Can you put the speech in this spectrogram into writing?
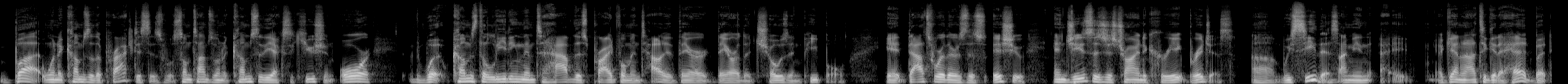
but when it comes to the practices, sometimes when it comes to the execution, or what comes to leading them to have this prideful mentality that they are they are the chosen people, it that's where there's this issue. And Jesus is just trying to create bridges. Um, we see this. I mean, I- again, not to get ahead, but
